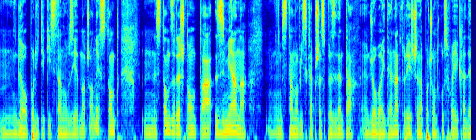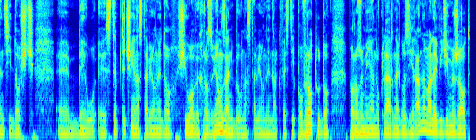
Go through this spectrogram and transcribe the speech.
mm, geopolityki Stanów Zjednoczonych. Stąd, mm, stąd zresztą ta zmiana mm, stanowiska przez prezydenta Joe Bidena, który jeszcze na początku swojej kadencji dość e, był e, sceptycznie nastawiony do siłowych rozwiązań, był nastawiony na kwestię powrotu do porozumienia nuklearnego z Iranem, ale widzimy, że od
